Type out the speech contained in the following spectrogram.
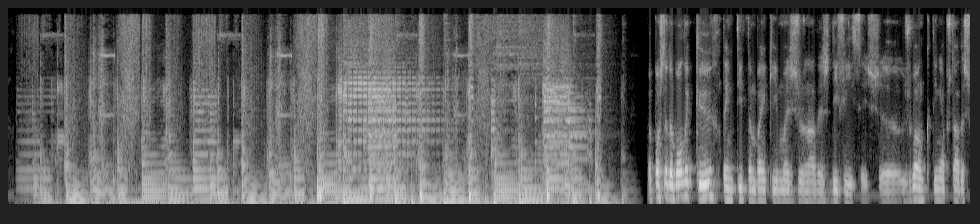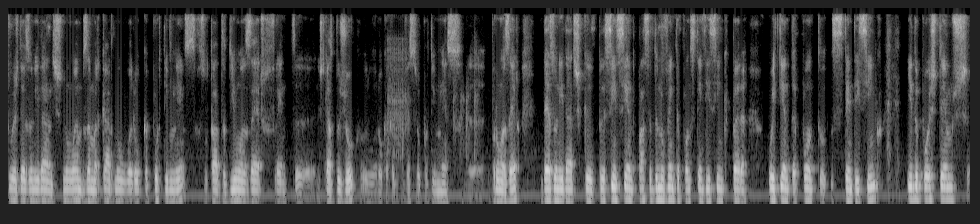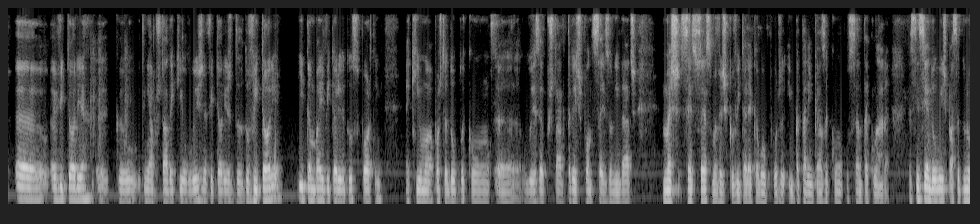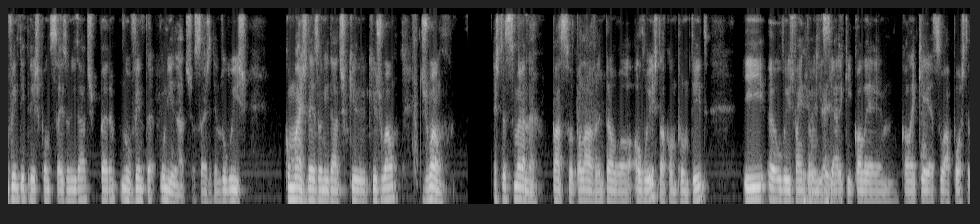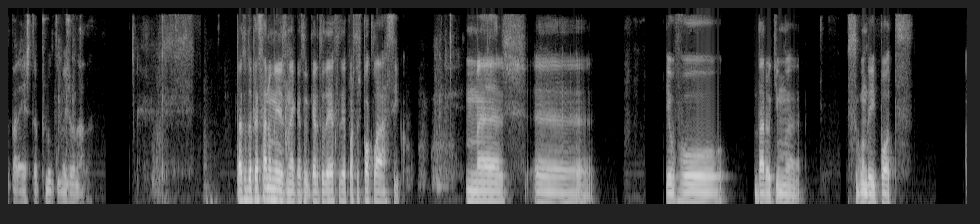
Aposta da bola que tem tido também aqui umas jornadas difíceis. Uh, João, que tinha apostado as suas 10 unidades no ambos a marcar no Aroca Portimonense, resultado de 1 a 0 frente, neste caso do jogo, o Aroca acabou por vencer o Portimonense uh, por 1 a 0. 10 unidades que, assim sendo, passa de 90.75 para 80.75 e depois temos uh, a vitória uh, que eu tinha apostado aqui o Luís, na vitórias do Vitória e também vitória do Sporting. Aqui uma aposta dupla com uh, o Luís apostar 3.6 unidades, mas sem sucesso, uma vez que o Vitória acabou por empatar em casa com o Santa Clara. Assim sendo, o Luís passa de 93.6 unidades para 90 unidades, ou seja, temos o Luís com mais 10 unidades que, que o João. João, esta semana passo a palavra então ao, ao Luís, tal como prometido, e uh, o Luís vai então é iniciar é aqui qual é, qual é que é a sua aposta para esta penúltima jornada. Está tudo a pensar no mesmo, né? Quero, quero tudo é fazer apostas para o clássico. Mas uh, eu vou dar aqui uma segunda hipótese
